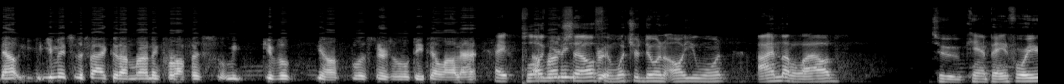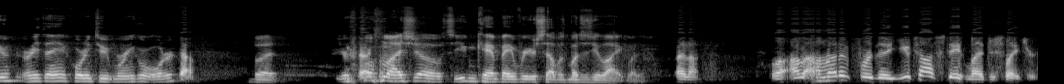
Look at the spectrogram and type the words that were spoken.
now you you mentioned the fact that I'm running for office. Let me give a, you know listeners a little detail on that. Hey, plug yourself for- and what you're doing all you want. I'm not allowed to campaign for you or anything according to Marine Corps order. Yeah. But you're Exactly. on my show, so you can campaign for yourself as much as you like, buddy. Right on. Well, I'm, I'm running for the Utah State Legislature,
